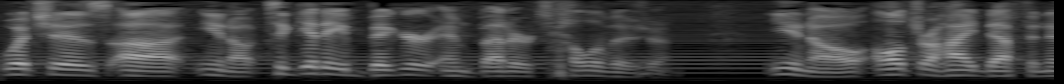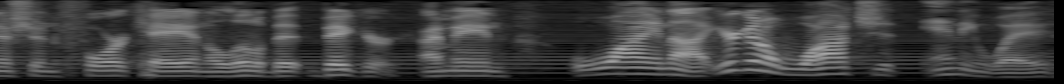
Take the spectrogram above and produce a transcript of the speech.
which is, uh, you know, to get a bigger and better television. You know, ultra high definition, 4K, and a little bit bigger. I mean, why not? You're going to watch it anyways.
